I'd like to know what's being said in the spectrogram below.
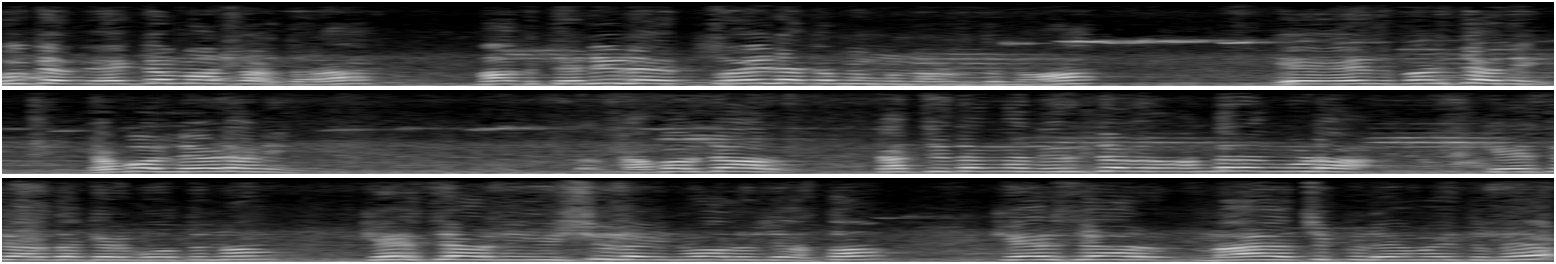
ఊరికే వేగంగా మాట్లాడతారా? మాకు తెలియలేదు సోయలేక మిమ్మల్ని అడుగుతున్నావా? ఏ ఏది పడితే అది. ఎవరు లేడని. ఖబర్దార్ ఖచ్చితంగా నిరుద్యోగులు అందరం కూడా కేసీఆర్ దగ్గరికి పోతున్నాం. కేసీఆర్ని ఇష్యూలో ఇన్వాల్వ్ చేస్తాం. కేసీఆర్ న్యాయ చిక్కులు ఏమవుతున్నాయో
